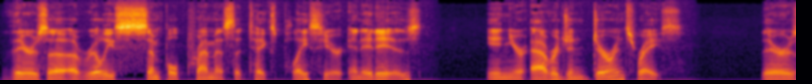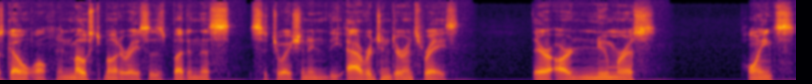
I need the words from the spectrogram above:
there's a, a really simple premise that takes place here, and it is in your average endurance race, there's go well in most motor races, but in this situation, in the average endurance race, there are numerous points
